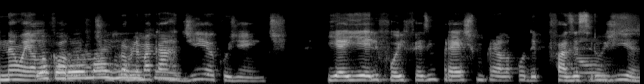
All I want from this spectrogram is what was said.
Não, ela falou que tinha um problema que- cardíaco, gente. E aí ele foi e fez empréstimo para ela poder fazer a cirurgia.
